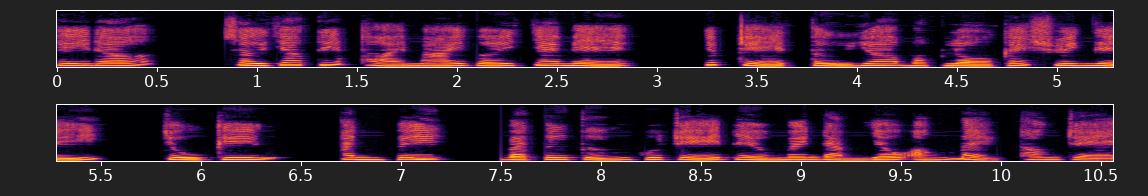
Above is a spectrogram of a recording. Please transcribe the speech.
khí đó, sự giao tiếp thoải mái với cha mẹ giúp trẻ tự do bộc lộ cái suy nghĩ, chủ kiến, hành vi và tư tưởng của trẻ đều mang đậm dấu ấn bản thân trẻ.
